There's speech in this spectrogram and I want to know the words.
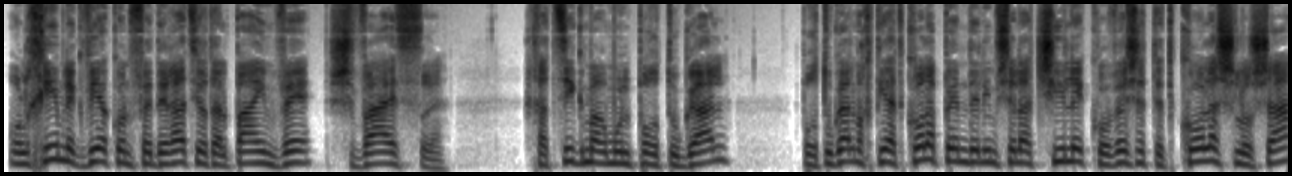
הולכים לגביע קונפדרציות 2017 חצי גמר מול פורטוגל פורטוגל מחטיאה את כל הפנדלים שלה צ'ילה כובשת את כל השלושה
